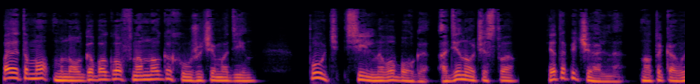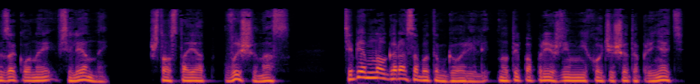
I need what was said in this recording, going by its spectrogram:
Поэтому много богов намного хуже, чем один. Путь сильного бога — одиночество. Это печально, но таковы законы Вселенной что стоят выше нас. Тебе много раз об этом говорили, но ты по-прежнему не хочешь это принять.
